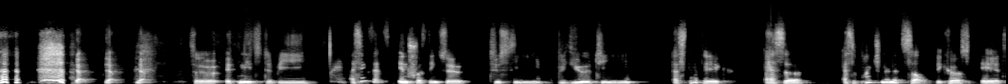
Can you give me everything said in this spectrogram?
yeah, yeah, yeah. So it needs to be. I think that's interesting. So to see beauty aesthetic as a as a function in itself because it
